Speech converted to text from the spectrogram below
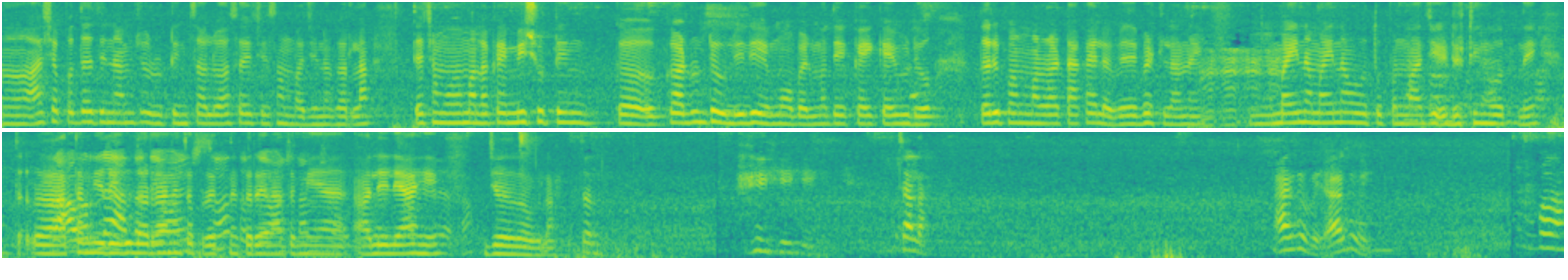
अशा पद्धतीने आमची रुटीन चालू असायची संभाजीनगरला. त्याच्यामुळं मला काही मी शूटिंग क काढून ठेवलेली आहे मोबाईलमध्ये काही काही व्हिडिओ तरी पण मला टाकायला वेळ भेटला नाही. महिना महिना होतो पण माझी एडिटिंग होत नाही. तर आता मी रेग्युलर राहण्याचा प्रयत्न करेन. आता मी आलेले आहे जळगावला. चल. चला. आग बाई आग बाई. पळा.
